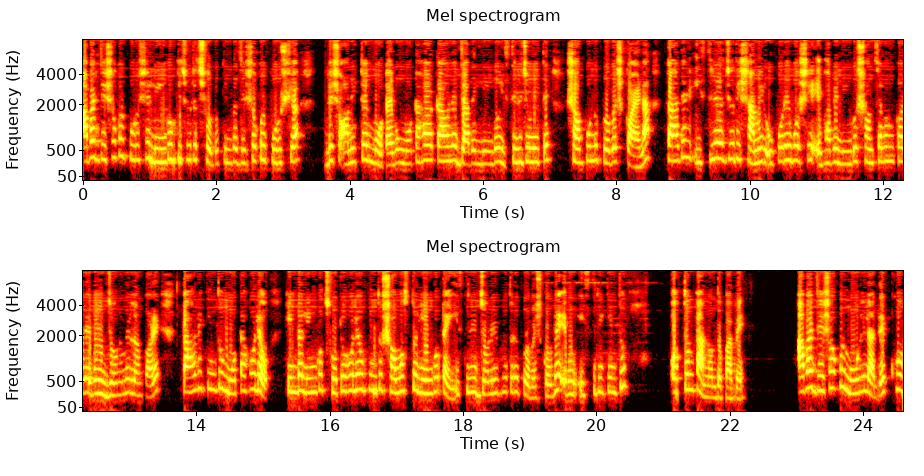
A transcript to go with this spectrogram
আবার যে সকল পুরুষের লিঙ্গ কিছুটা ছোট কিংবা যে সকল পুরুষরা বেশ অনেকটাই মোটা এবং মোটা হওয়ার কারণে যাদের লিঙ্গ স্ত্রী জনিতে সম্পূর্ণ প্রবেশ করে না, তাদের স্ত্রীরা যদি স্বামীর উপরে বসে এভাবে লিঙ্গ সঞ্চালন করে এবং যৌন মিলন করে, তাহলে কিন্তু মোটা হলেও কিংবা লিঙ্গ ছোট হলেও কিন্তু সমস্ত লিঙ্গটাই স্ত্রীর জনের ভিতরে প্রবেশ করবে এবং স্ত্রী কিন্তু অত্যন্ত আনন্দ পাবে। আবার যে সকল মহিলাদের খুব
